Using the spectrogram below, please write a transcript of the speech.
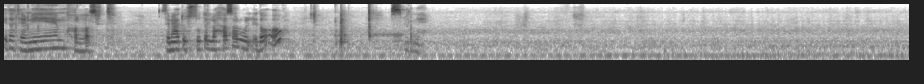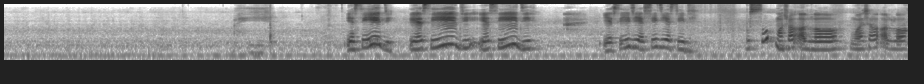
كده تمام. خلصت. سمعتوا الصوت اللي حصل والإضاءة؟ بسم الله. يا سيدي يا سيدي يا سيدي يا سيدي يا سيدي يا سيدي. بصوا ما شاء الله ما شاء الله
